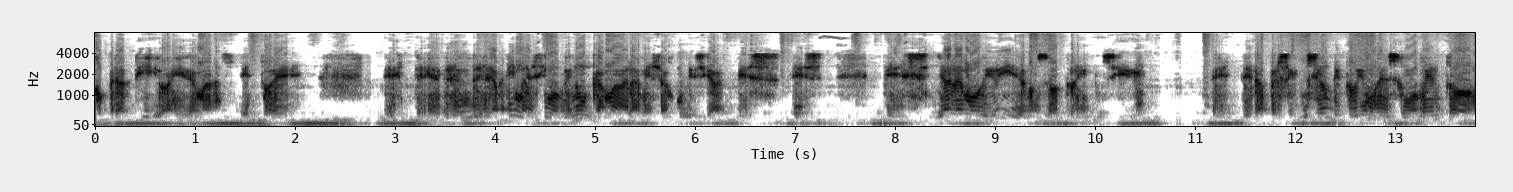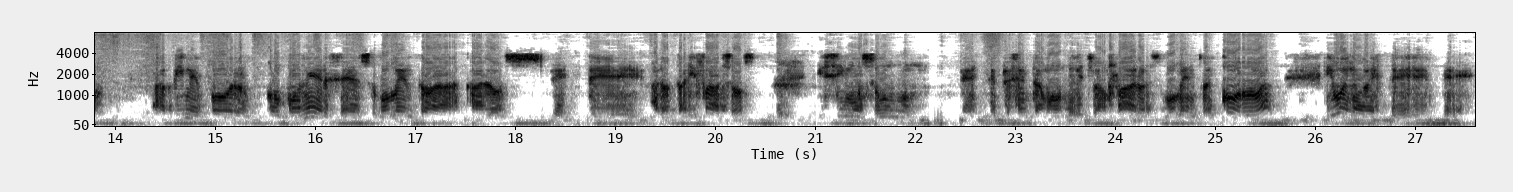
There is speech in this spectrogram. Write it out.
cooperativas y demás. Esto es, este, desde la decimos que nunca más la mesa judicial. Es, es, es, ya la hemos vivido nosotros inclusive. Este, la persecución que tuvimos en su momento a PYME por oponerse en su momento a, a los este, a los tarifazos. Hicimos un, este, presentamos un derecho de amparo en su momento en Córdoba y bueno, este, eh,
